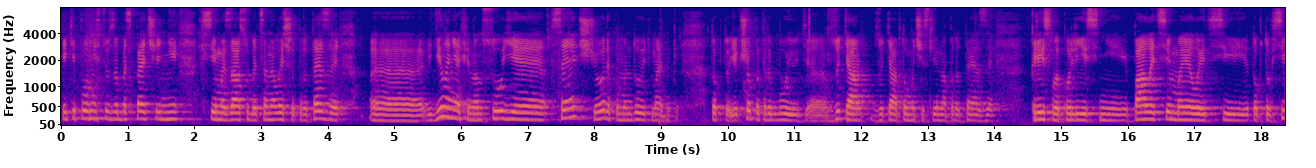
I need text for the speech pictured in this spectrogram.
які повністю забезпечені всіми засоби. Це не лише протези. Е, Відділення фінансує все, що рекомендують медики. Тобто, якщо потребують е, взуття, взуття в тому числі на протези, крісла колісні, палиці, милиці, тобто всі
